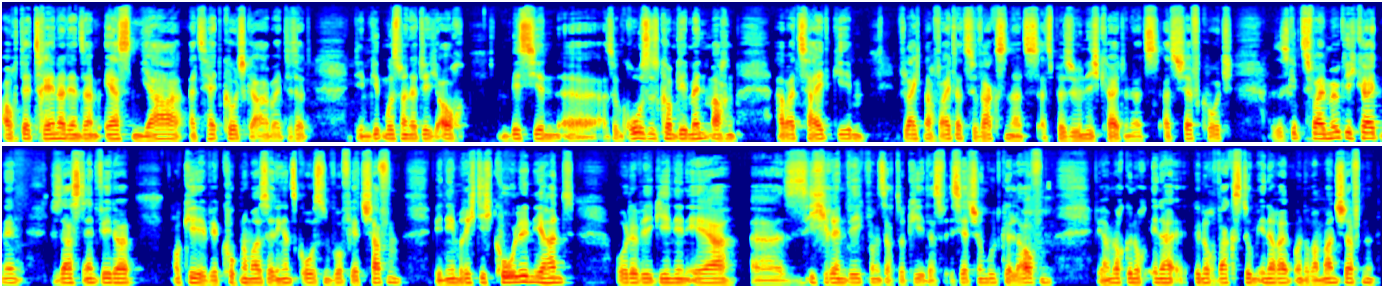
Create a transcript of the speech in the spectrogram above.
auch der Trainer, der in seinem ersten Jahr als Head Coach gearbeitet hat, dem gibt, muss man natürlich auch ein bisschen, äh, also ein großes Kompliment machen, aber Zeit geben, vielleicht noch weiter zu wachsen als, als Persönlichkeit und als, als Chefcoach. Also es gibt zwei Möglichkeiten. Du sagst entweder, okay, wir gucken nochmal, dass wir den ganz großen Wurf jetzt schaffen. Wir nehmen richtig Kohle in die Hand oder wir gehen den eher äh, sicheren Weg, wo man sagt, okay, das ist jetzt schon gut gelaufen. Wir haben noch genug, inner, genug Wachstum innerhalb unserer Mannschaften,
